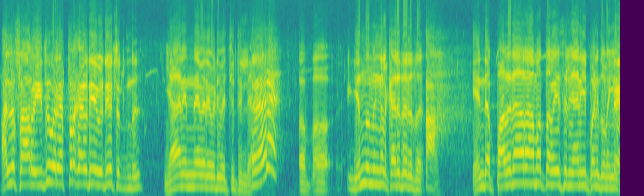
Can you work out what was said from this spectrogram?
അല്ല സാർ ഇതുവരെ എത്ര കരടിയെ വെടിവെച്ചിട്ടുണ്ട് ഞാൻ ഇന്നേ വരെ വെടിവെച്ചിട്ടില്ല ഏ? അപ്പ, എന്ന് നിങ്ങൾ കരുതരുത്. എന്റെ പതിനാറാമത്തെ വയസ്സിൽ ഞാൻ ഈ പണി തുടങ്ങി.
